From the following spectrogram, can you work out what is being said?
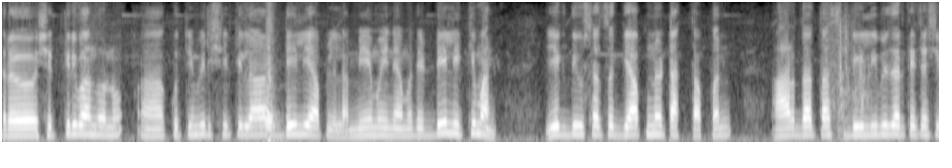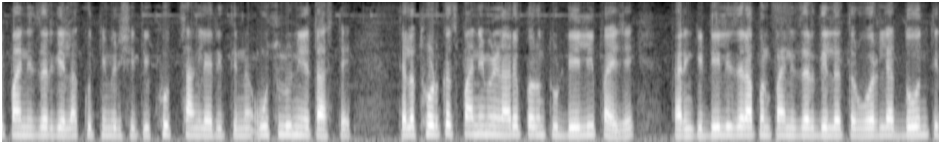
तर शेतकरी बांधवांनो कोथिंबीर शेतीला डेली आपल्याला मे महिन्यामध्ये डेली किमान एक दिवसाचं गॅप न टाकता पण अर्धा तास डेली बी जर त्याच्याशी पाणी जर गेला कोथिंबीर शेती खूप चांगल्या रीतीनं उचलून येत असते. त्याला थोडकंच पाणी मिळणार आहे परंतु डेली पाहिजे. कारण की डेली जर आपण पाणी जर दिलं तर वरल्या दोन ते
